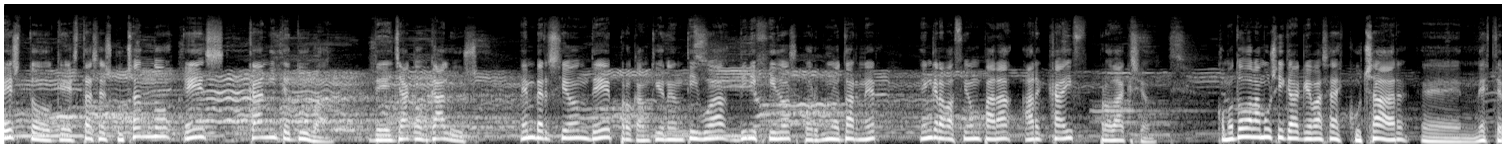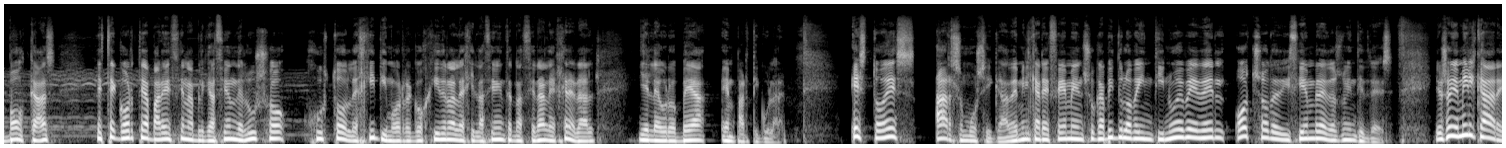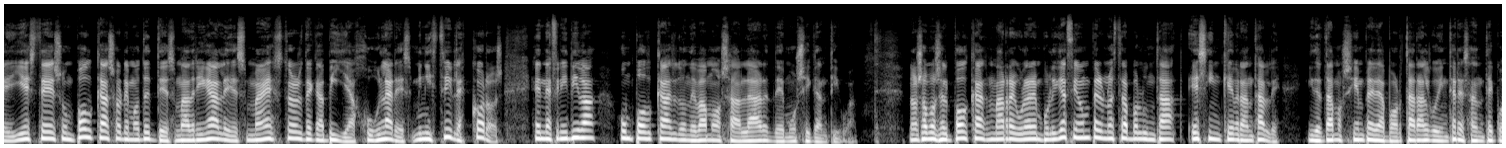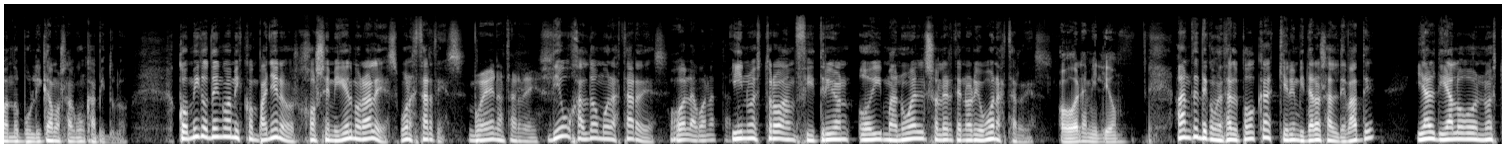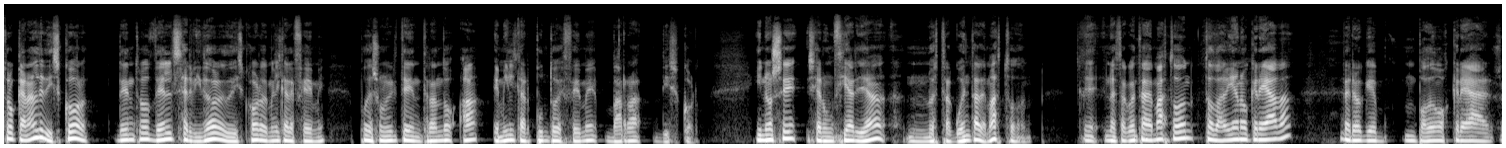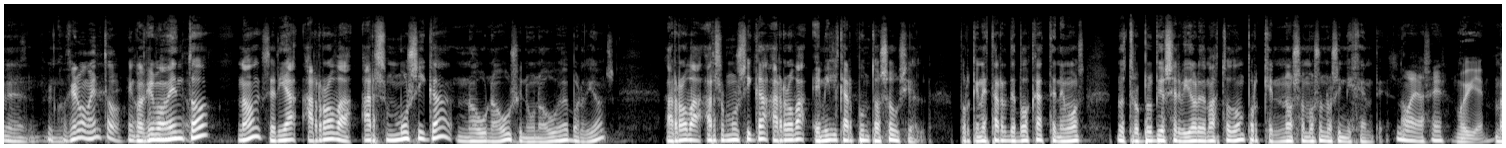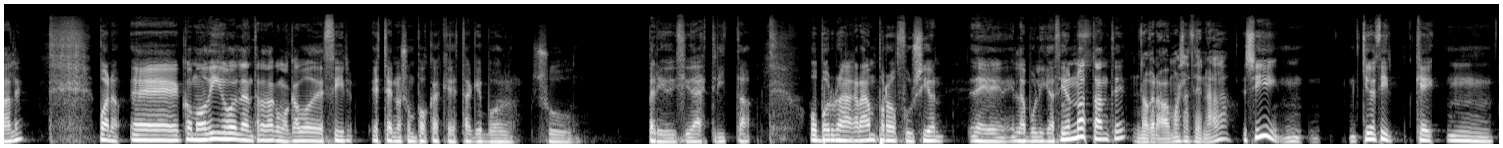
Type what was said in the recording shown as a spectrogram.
Esto que estás escuchando es Canitetuba de Jacob Gallus en versión de Procanción Antigua dirigidos por Bruno Turner en grabación para Archive Production. Como toda la música que vas a escuchar en este podcast, este corte aparece en aplicación del uso justo legítimo recogido en la legislación internacional en general y en la europea en particular. Esto es Ars Música de Emilcar FM en su capítulo 29 del 8 de diciembre de 2023. Yo soy Emilcar y este es un podcast sobre motetes, madrigales, maestros de capilla, juglares, ministriles, coros. En definitiva, un podcast donde vamos a hablar de música antigua. No somos el podcast más regular en publicación, pero nuestra voluntad es inquebrantable y tratamos siempre de aportar algo interesante cuando publicamos algún capítulo. Conmigo tengo a mis compañeros, José Miguel Morales, buenas tardes. Buenas tardes. Diego Jaldón, buenas tardes. Hola, buenas tardes. Y nuestro anfitrión hoy, Manuel Soler Tenorio, buenas tardes. Hola, Emilio. Antes de comenzar el podcast, quiero invitaros al debate y al diálogo en nuestro canal de Discord, dentro del servidor de Discord de Emilcar FM. Puedes unirte entrando a emilcar.fm barra Discord. Y no sé si anunciar ya nuestra cuenta de Mastodon. Eh, nuestra cuenta de Mastodon todavía no creada, pero que podemos crear eh, En cualquier momento. en cualquier momento, ¿no? Sería arroba arsmusica, no una U, sino una V, por Dios. Arroba arsmusica, arroba emilcar.social. Porque en esta red de podcast tenemos nuestro propio servidor de Mastodon porque no somos unos indigentes. No vaya a ser. Muy bien. ¿Vale? Bueno, eh, como digo en la entrada, como acabo de decir, este no es un podcast que destaque por su periodicidad estricta o por una gran profusión eh, en la publicación. No obstante, ¿No grabamos hace nada? Sí, mm, quiero decir que mm,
